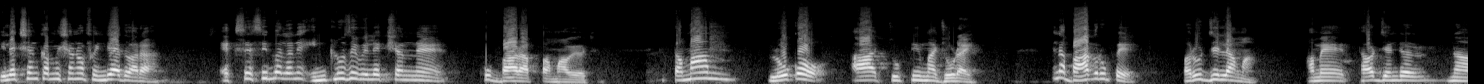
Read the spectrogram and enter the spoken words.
ઇલેક્શન કમિશન ઓફ ઇન્ડિયા દ્વારા એક્સેસિબલ અને ઇન્ક્લુઝિવ ઇલેક્શનને ખૂબ ભાર આપવામાં આવ્યો છે. તમામ લોકો આ ચૂંટણીમાં જોડાય. એના ભાગરૂપે ભરૂચ જિલ્લામાં અમે થર્ડ જેન્ડરના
